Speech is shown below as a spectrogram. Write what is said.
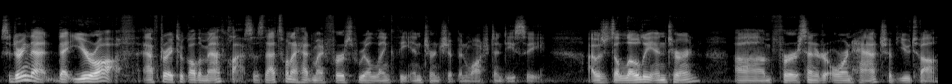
So during that that year off, after I took all the math classes, that's when I had my first real lengthy internship in Washington D.C. I was just a lowly intern um, for Senator Orrin Hatch of Utah.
